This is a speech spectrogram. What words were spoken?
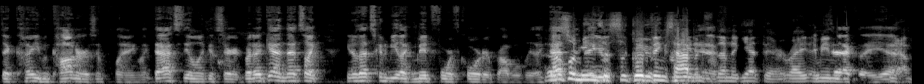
that even Conner isn't playing. Like that's the only concern. But again, that's like you know that's going to be like mid fourth quarter probably. Like that also means it's good things happen for them to get there, right? I mean, exactly. Yeah. yeah.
